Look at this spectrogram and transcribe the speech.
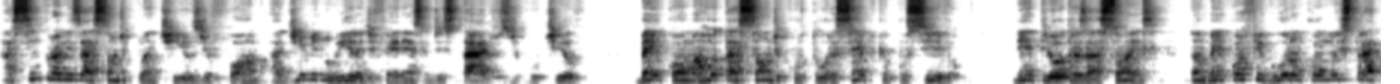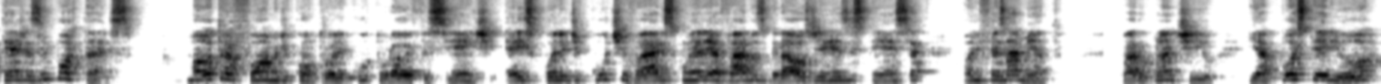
A sincronização de plantios de forma a diminuir a diferença de estádios de cultivo, bem como a rotação de culturas sempre que possível, dentre outras ações, também configuram como estratégias importantes. Uma outra forma de controle cultural eficiente é a escolha de cultivares com elevados graus de resistência ao enfesamento para o plantio e a posterior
